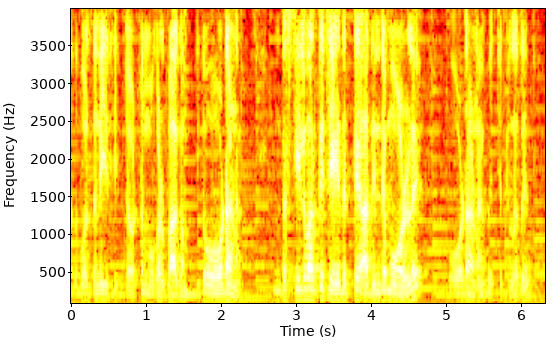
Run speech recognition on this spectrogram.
അതുപോലെ തന്നെ ഈ സിറ്റ് ഔട്ട് മുകൾ ഭാഗം ഇത് ഓടാണ്. ഇൻഡസ്ട്രിയൽ വർക്ക് ചെയ്തിട്ട് അതിന്റെ മുകളിൽ ഓടാണ് വെച്ചിട്ടുള്ളത്.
